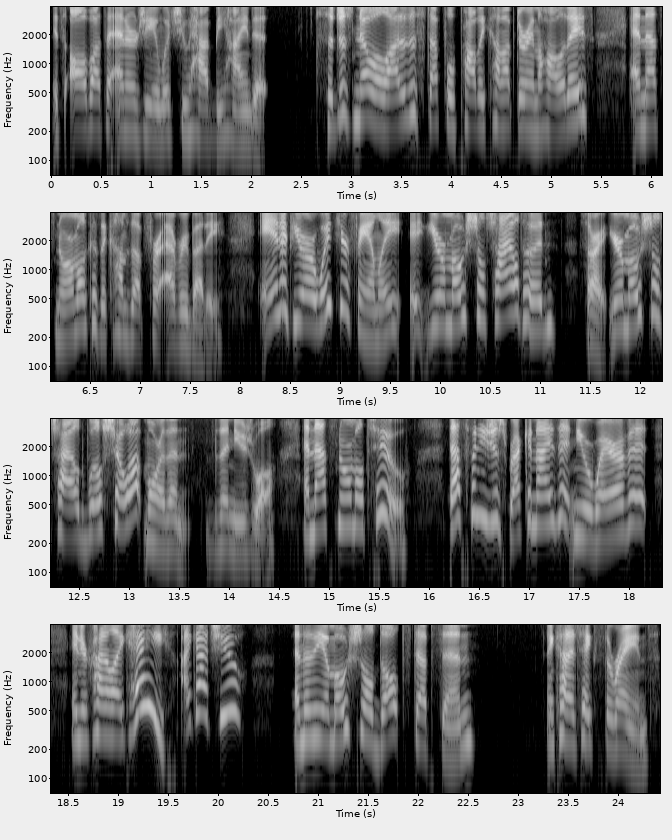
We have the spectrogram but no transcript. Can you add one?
it's all about the energy in which you have behind it. So just know a lot of this stuff will probably come up during the holidays, and that's normal because it comes up for everybody. And if you are with your family, it, your emotional childhood, sorry, your emotional child will show up more than than usual, and that's normal too. That's when you just recognize it and you're aware of it, and you're kind of like, "Hey, I got you," and then the emotional adult steps in and kind of takes the reins,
